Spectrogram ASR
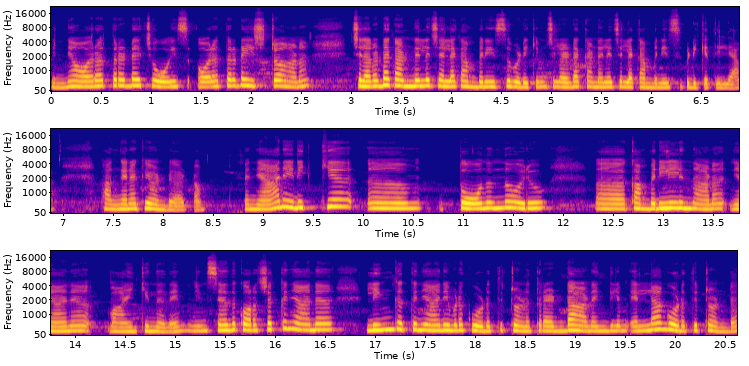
പിന്നെ ഓരോരുത്തരുടെ ചോയ്സ് ഓരോരുത്തരുടെ ഇഷ്ടമാണ്. ചിലരുടെ കണ്ണിൽ ചില കമ്പനീസ് പിടിക്കും ചിലരുടെ കണ്ണിൽ ചില കമ്പനീസ് പിടിക്കത്തില്ല. അപ്പം അങ്ങനെയൊക്കെ ഉണ്ട് കേട്ടോ. അപ്പം ഞാൻ എനിക്ക് തോന്നുന്ന ഒരു കമ്പനിയിൽ നിന്നാണ് ഞാൻ വാങ്ങിക്കുന്നത്. മീൻസ് അത് കുറച്ചൊക്കെ ഞാൻ ലിങ്കൊക്കെ ഞാനിവിടെ കൊടുത്തിട്ടുണ്ട്. ത്രെഡാണെങ്കിലും എല്ലാം കൊടുത്തിട്ടുണ്ട്.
